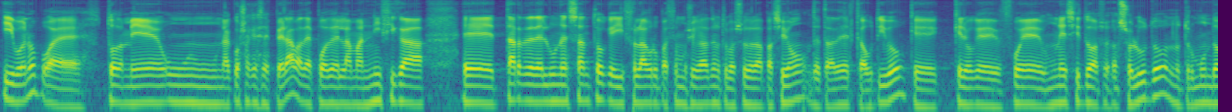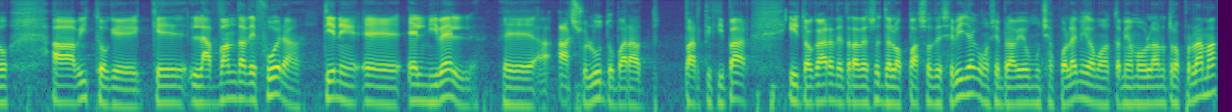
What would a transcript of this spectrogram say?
Y bueno, pues también una cosa que se esperaba después de la magnífica eh, tarde del lunes santo que hizo la agrupación musical de nuestro Paso de la Pasión detrás del cautivo, que creo que fue un éxito abs- absoluto. Nuestro mundo ha visto que, que las bandas de fuera tienen eh, el nivel eh, absoluto para participar y tocar detrás de, esos, de los pasos de Sevilla, como siempre ha habido muchas polémicas, también hemos hablado en otros programas,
